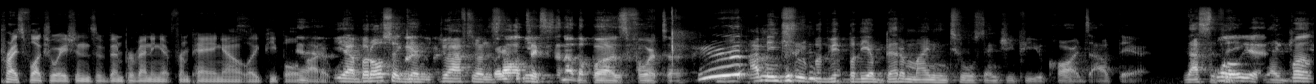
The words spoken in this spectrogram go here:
price fluctuations have been preventing it from paying out like people yeah. thought it. Would. Yeah, but also again, but, you have to understand. But all it takes is another buzz for it to. I mean, true, but but there are better mining tools than GPU cards out there. That's the well, thing. Yeah. Like, well,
